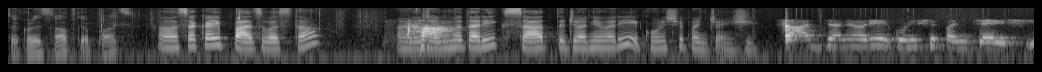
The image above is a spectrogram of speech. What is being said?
सकाळी सात काय पाच? सकाळी पाच वाजता. आणि. जन्मतारीख सात जानेवारी एकोणीसशे पंच्याऐंशी. सात जानेवारी एकोणीसशे पंच्याऐंशी.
